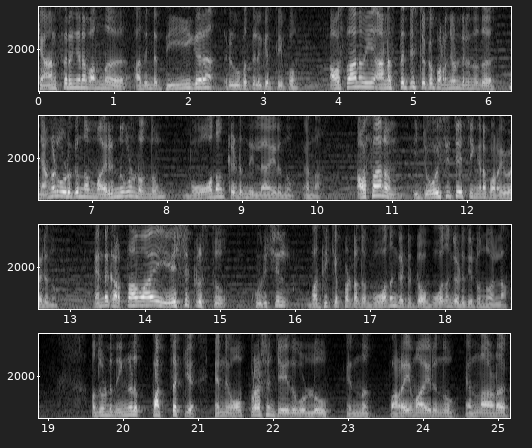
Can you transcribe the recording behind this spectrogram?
ക്യാൻസർ ഇങ്ങനെ വന്ന് അതിന്റെ ഭീകര രൂപത്തിലേക്ക് എത്തിയപ്പം അവസാനം ഈ അനസ്തറ്റിസ്റ്റ് ഒക്കെ പറഞ്ഞുകൊണ്ടിരുന്നത് ഞങ്ങൾ കൊടുക്കുന്ന മരുന്ന് കൊണ്ടൊന്നും ബോധം കെടുന്നില്ലായിരുന്നു എന്നാ. അവസാനം ഈ ജോയ്സി ചേച്ചി ഇങ്ങനെ പറയുമായിരുന്നു എന്റെ കർത്താവായ യേശു ക്രിസ്തു കുരിശിൽ വധിക്കപ്പെട്ടത് ബോധം കെട്ടിട്ടോ ബോധം കെടുത്തിയിട്ടൊന്നും അല്ല അതുകൊണ്ട് നിങ്ങൾ പച്ചയ്ക്ക് എന്നെ ഓപ്പറേഷൻ ചെയ്തുകൊള്ളൂ എന്ന് പറയുമായിരുന്നു എന്നാണ്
